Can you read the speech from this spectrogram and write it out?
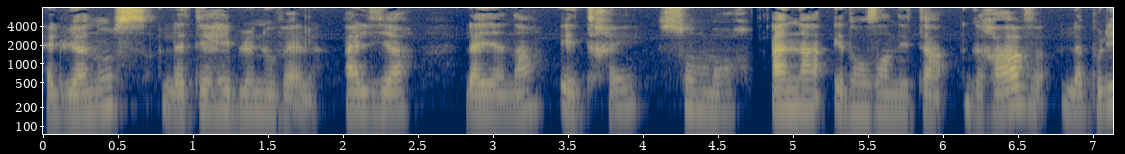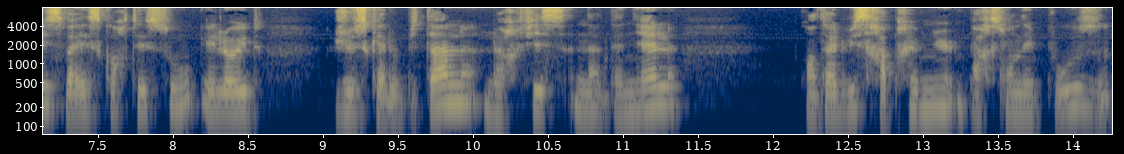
elle lui annonce la terrible nouvelle. Alia Layana et Trey sont morts. Anna est dans un état grave. La police va escorter Sue et Lloyd jusqu'à l'hôpital. Leur fils Nathaniel, quant à lui, sera prévenu par son épouse.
